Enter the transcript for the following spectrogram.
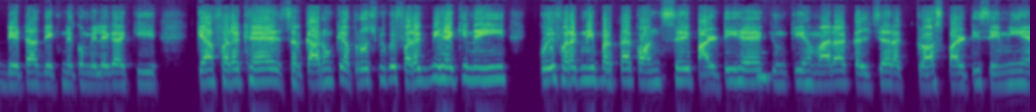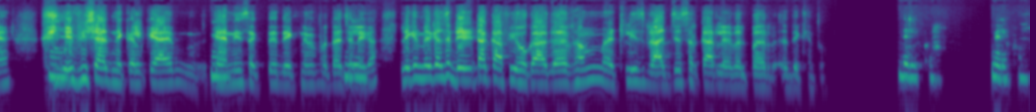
डेटा देखने को मिलेगा कि क्या फ़र्क है? सरकारों के अप्रोच में कोई फ़र्क भी है कि नहीं? कोई फ़र्क नहीं पड़ता कौन से पार्टी है हम्म। क्योंकि हमारा कल्चर अक्रॉस पार्टी सेम ही है। हम्म। ये भी शायद निकल के आए कह हम्म। नहीं सकते देखने में पता चलेगा। लेकिन मेरे ख्याल से डेटा काफ़ी होगा अगर हम एटलीस्ट राज्य सरकार लेवल पर देखें तो। बिल्कुल बिल्कुल।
